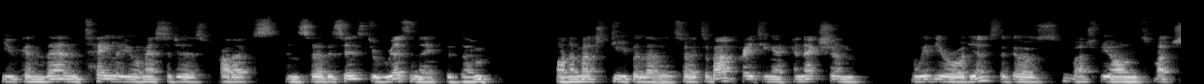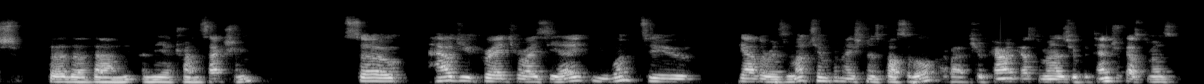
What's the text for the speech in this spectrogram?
you can then tailor your messages, products, and services to resonate with them on a much deeper level. So it's about creating a connection with your audience that goes much beyond, much further than a mere transaction. So how do you create your ICA? You want to gather as much information as possible about your current customers, your potential customers.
